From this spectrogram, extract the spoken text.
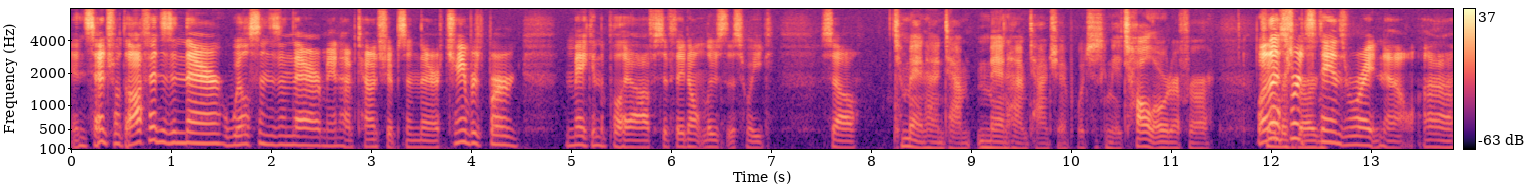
and Central Dauphin's in there, Wilson's in there, Manheim Township's in there, Chambersburg making the playoffs if they don't lose this week. So to Manheim Town, Manheim Township, which is gonna be a tall order for. Well, that's where it stands right now. Uh,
